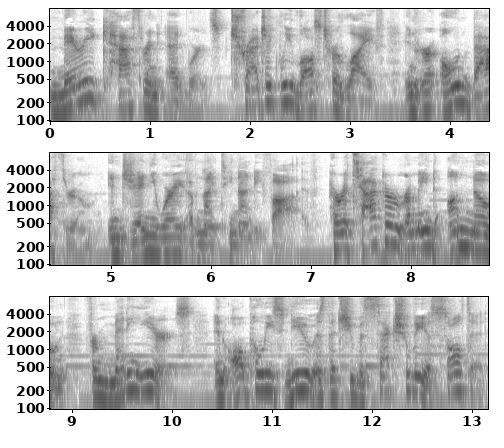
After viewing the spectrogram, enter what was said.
Mary Catherine Edwards tragically lost her life in her own bathroom in January of 1995. Her attacker remained unknown for many years, and all police knew is that she was sexually assaulted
